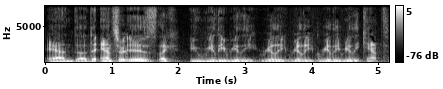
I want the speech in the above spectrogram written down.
And uh, the answer is like you really, really, really, really, really, really can't.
